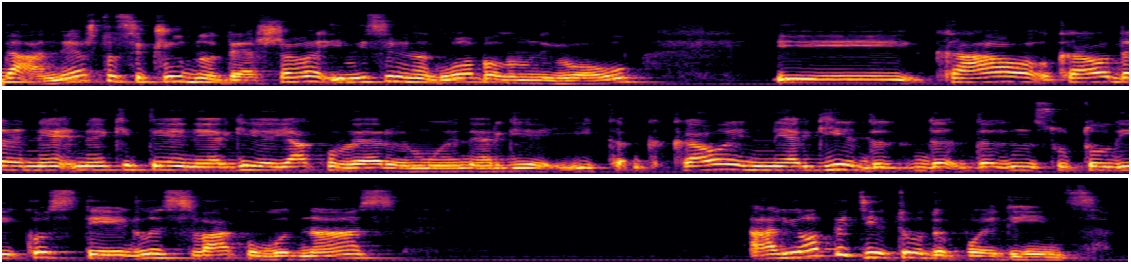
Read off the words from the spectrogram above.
da, nešto se čudno dešava i mislim na globalnom nivou i kao, kao da je ne, neke te energije, jako verujem u energije i ka, kao energije da, da, da su toliko stegle svakog od nas, ali opet je to do pojedinca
